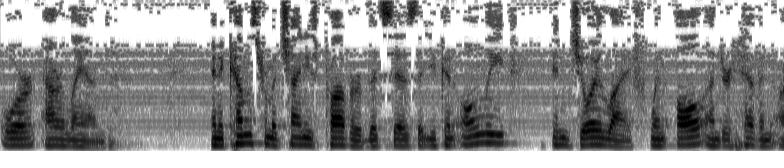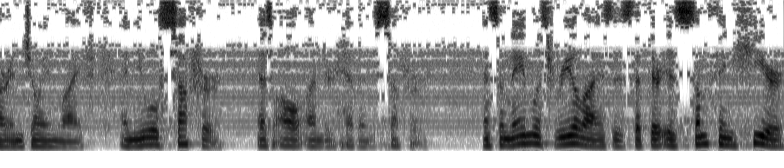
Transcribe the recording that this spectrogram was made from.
or our land. And it comes from a Chinese proverb that says that you can only enjoy life when all under heaven are enjoying life, and you will suffer as all under heaven suffer. And so Nameless realizes that there is something here.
